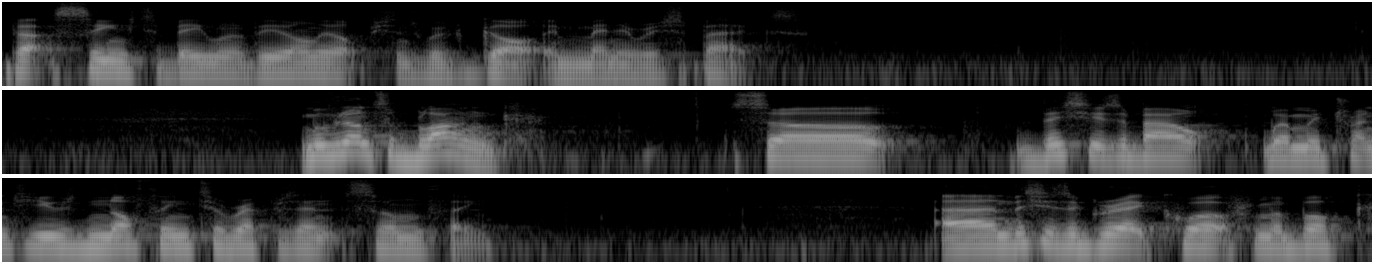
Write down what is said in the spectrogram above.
that seems to be one of the only options we've got in many respects. Moving on to blank. So this is about when we're trying to use nothing to represent something. And this is a great quote from a book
